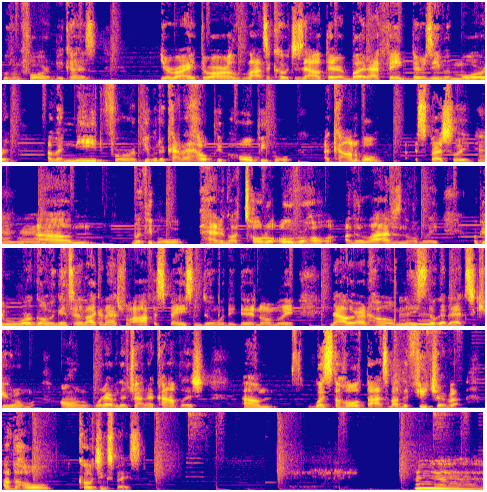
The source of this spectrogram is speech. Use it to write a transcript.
moving forward? Because you're right, there are lots of coaches out there, but I think there's even more of a need for people to kind of help hold people accountable, especially mm-hmm. um, with people having a total overhaul of their lives normally, where people were going into like an actual office space and doing what they did normally. Now they're at home mm-hmm. and they still mm-hmm. got to execute on on whatever they're trying to accomplish. Um, what's the whole thoughts about the future of, of the whole coaching space? Hmm,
